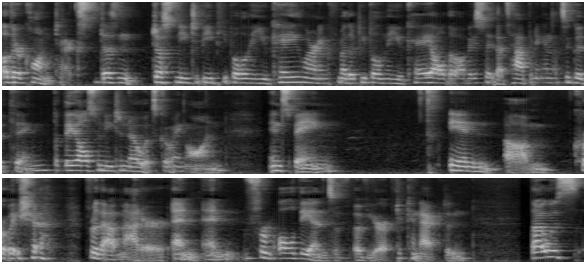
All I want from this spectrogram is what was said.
other contexts. It doesn't just need to be people in the UK learning from other people in the UK, although obviously that's happening and that's a good thing. But they also need to know what's going on in Spain, in um, Croatia, for that matter, and and from all the ends of, of Europe to connect. And that was,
